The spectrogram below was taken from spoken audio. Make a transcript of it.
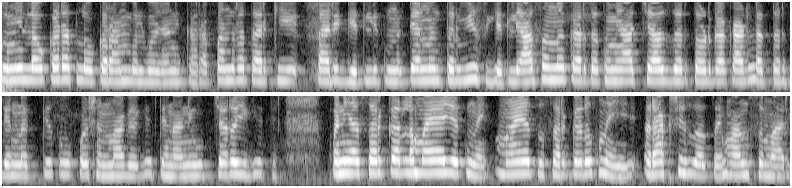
तुम्ही लवकरात लवकर अंमलबजावणी करा. पंधरा तारखे तारीख घेतली न त्यानंतर वीस घेतली. असं न करता तुम्ही आजच्या आज जर तोडगा काढला तर ते नक्कीच उपोषण मागे घेतील आणि उपचारही घेतील. पण या सरकारला माया येत नाही. मायाचं सरकारच नाही आहे राक्षसाचं आहे माणसं मारी.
